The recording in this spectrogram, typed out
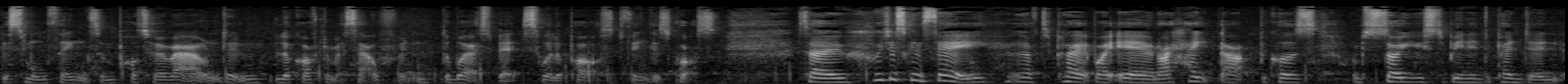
the small things and potter around and look after myself and the worst bits will have passed, fingers crossed. So we're just going to see. I have to play it by ear, and I hate that because I'm so used to being independent.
